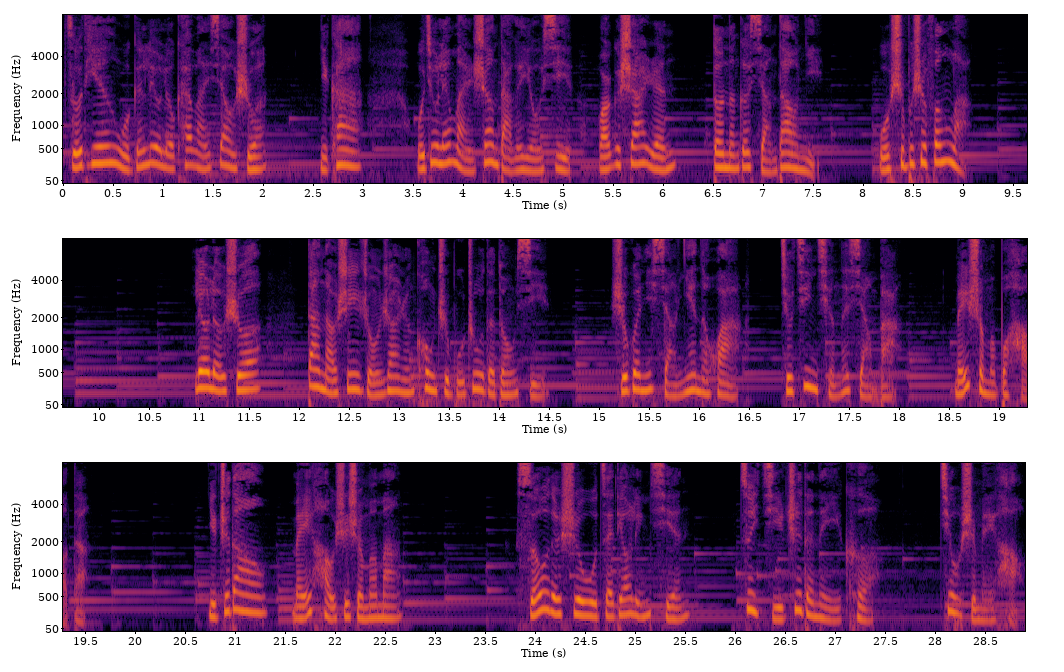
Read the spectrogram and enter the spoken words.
昨天我跟六六开玩笑说：“你看，我就连晚上打个游戏、玩个杀人，都能够想到你，我是不是疯了？”六六说：“大脑是一种让人控制不住的东西，如果你想念的话，就尽情的想吧，没什么不好的。你知道美好是什么吗？”所有的事物在凋零前，最极致的那一刻，就是美好。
